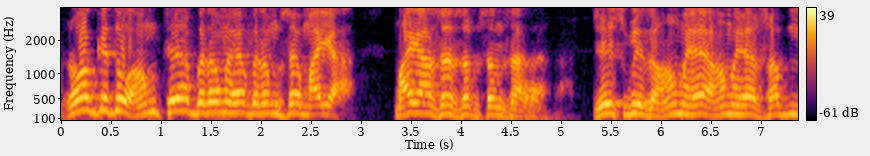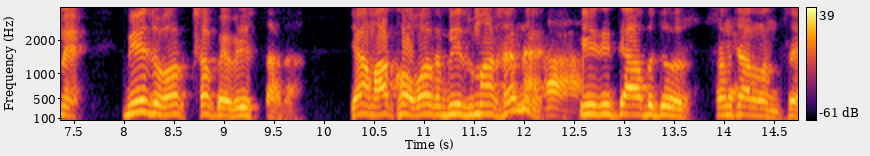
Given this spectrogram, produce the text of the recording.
रो कीधु हम से ब्रह्म है ब्रह्म से माया माया से सब संसार जिस बीज हम है हम है सब में बीज વૃક્ષ પે વિસ્તારા જેમ આખો વર્ગ બીજમાં છે ને હા હા. એ રીતે આ બધું સંચાલન છે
